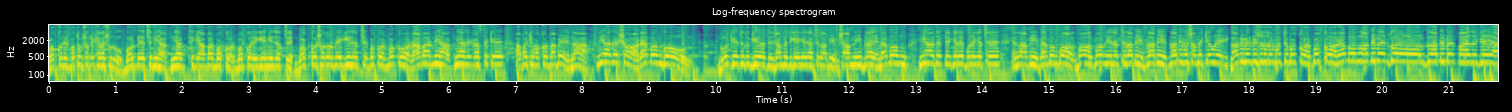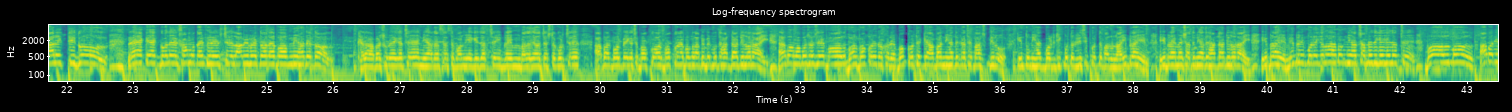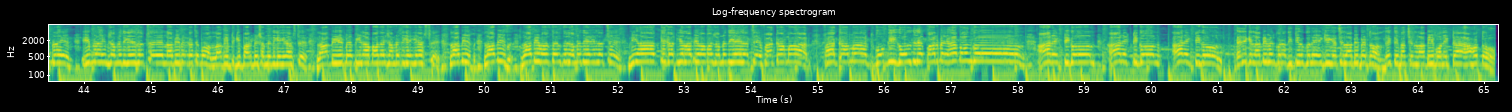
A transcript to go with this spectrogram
বক্করের প্রথম শটে খেলা শুরু। বল পেয়েছে নিহাত নিহাত থেকে আবার বক্কর। বক্কর এগিয়ে নিয়ে যাচ্ছে। বক্কর সদর্বে এগিয়ে যাচ্ছে। বক্কর বক্কর। আবার নিহাত নিহাতের কাছ থেকে আবার কি বক্কর পাবে? না। নিহাতের শট এবং গোল। গোল খেয়েছে তো কি হয়েছে? দিকে এগিয়ে যাচ্ছে লাবিব। সামনে ইব্রাহিম এবং নিহাতের টেকেলে পড়ে গেছে লাবিব এবং বল। বল বল নিয়ে যাচ্ছে লাবিব। লাবিব, লাবিবের সামনে কেউ নেই। লাবিবের পিছনে দৌড় মারছে বক্কর। বক্কর এবং লাবিবের গোল। লাবিবের পায়ে থেকে আরেকটি গোল। এক এক গোলে সমতায় ফিরে এসছে লাবিবের দল এবং নিহাদের দল। খেলা আবার শুরু হয়ে গেছে। নিহাদ আস্তে আস্তে বল নিয়ে এগিয়ে যাচ্ছে, ইব্রাহিম বাধা দেওয়ার চেষ্টা করছে। আবার বল পেয়ে গেছে বক্কর বক্কর এবং লাবিবের মধ্যে হাড্ডাহাড্ডি লড়াই। এবং অবশেষে বল বল বক্করে দখলে বক্কর থেকে আবার নিহাদের কাছে পাস দিল। কিন্তু নিহাদ বল ঠিক মতো রিসিভ করতে পারল না। ইব্রাহিম, ইব্রাহিমের সাথে নিহাদের হাড্ডাহাড্ডি লড়াই। ইব্রাহিম ইব্রাহিম পড়ে গেল এবং নিহাদ সামনের দিকে এগিয়ে যাচ্ছে। বল বল আবার ইব্রাহিম ইব্রাহিম সামনের দিকে এগিয়ে যাচ্ছে। লাবিবের কাছে বল লাবিব কি পারবে, সামনের দিকে এগিয়ে আসছে। লাবিব, বিনা বাধায় সামনের দিকে এগিয়ে আসছে। লাবিব লাবিব লাবিব আস্তে আস্তে সামনের দিকে এগিয়ে যাচ্ছে। নিহাদকে কাটিয়ে লাবিব আবার সামনের দিকে এগিয়ে যাচ্ছে। ফাঁকা মাঠ ফাঁকা মাঠ কোকি গোল দিতে পারবে এবং গোল আর একটি গোল, আর একটি গোল, আর একটি গোল। এদিকে লাবিবের করা দ্বিতীয় গোলে এগিয়ে গেছে লাবিবের দল। দেখতে পাচ্ছেন লাবিব অনেকটা আহত।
